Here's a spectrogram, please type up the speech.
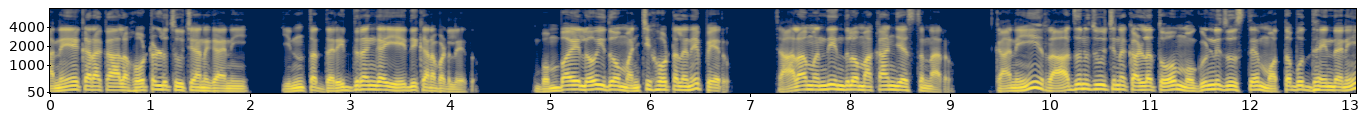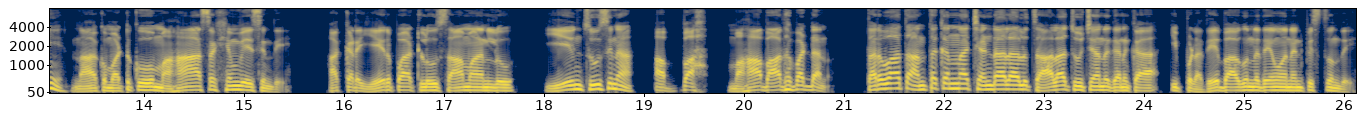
అనేక రకాల హోటళ్ళు చూచాను గాని ఇంత దరిద్రంగా ఏదీ కనబడలేదు. బొంబాయిలో ఇదో మంచి హోటలనే పేరు. చాలామంది ఇందులో మకాన్ చేస్తున్నారు. కాని రాజును చూచిన కళ్ళతో మొగుణ్ణి చూస్తే మొత్తబుద్ధైందని నాకు మటుకు మహా అసహ్యం వేసింది. అక్కడ ఏర్పాట్లు సామాన్లు ఏం చూసినా అబ్బా! మహాబాధపడ్డాను. తరువాత అంతకన్నా చండాలాలు చాలా చూచాను గనక ఇప్పుడదే బాగున్నదేమోననిపిస్తుంది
